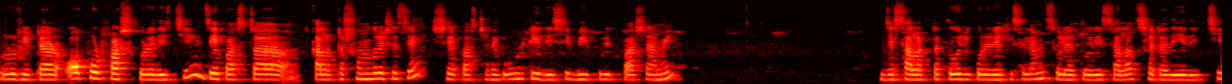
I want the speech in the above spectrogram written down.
রুটিটার অপর পাশ করে দিচ্ছি। যে পাশটা কালারটা সুন্দর এসেছে, সে পাশটা থেকে উল্টিয়ে দিচ্ছি। বিপরীত পাশে আমি যে সালাদটা তৈরি করে রেখেছিলাম চুলের তৈরি সালাদ, সেটা দিয়ে দিচ্ছি।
